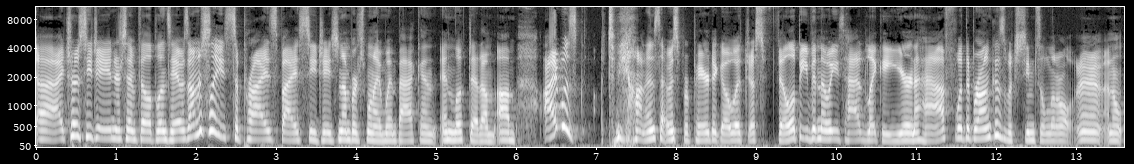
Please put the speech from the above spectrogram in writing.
Uh, I chose CJ Anderson, Phillip Lindsay. I was honestly surprised by CJ's numbers when I went back and, and looked at them. Um, I was, to be honest, I was prepared to go with just Phillip, even though he's had like a year and a half with the Broncos, which seems a little. Eh, I don't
